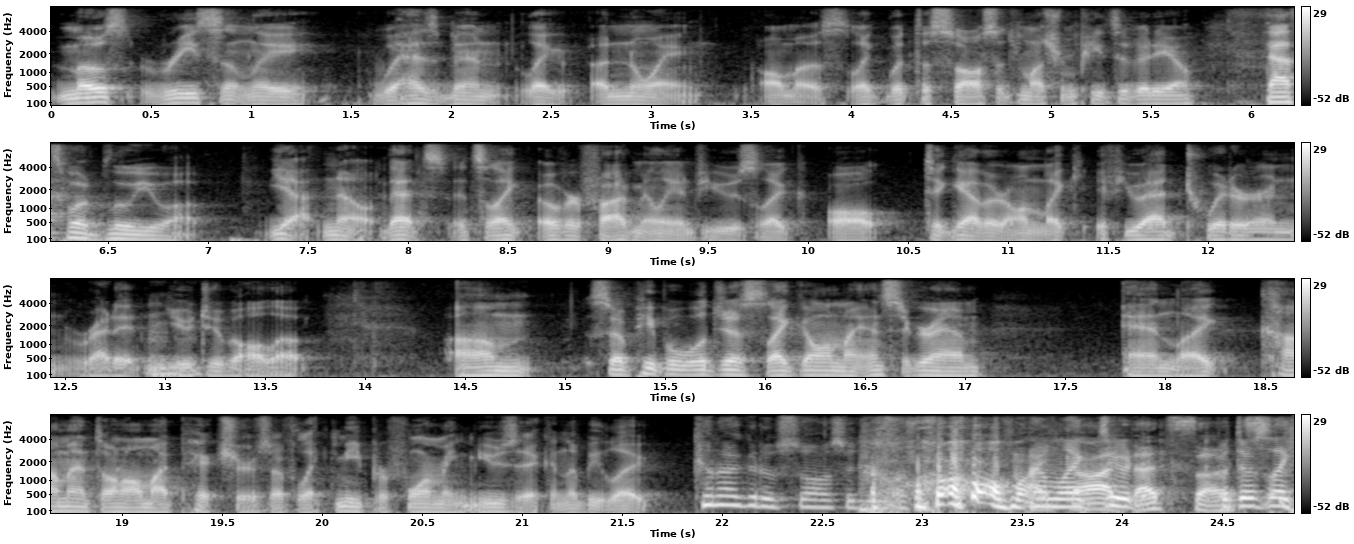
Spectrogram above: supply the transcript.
most recently has been like annoying, almost like with the sausage mushroom pizza video. That's what blew you up. Yeah, no, that's it's like over five million views, like all together on like if you add Twitter and Reddit and YouTube all up. Um, so people will just like go on my Instagram and like comment on all my pictures of like me performing music, and they'll be like, "Can I get a sausage?" and mushroom?" Oh my I'm like, God, dude, that But there's like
